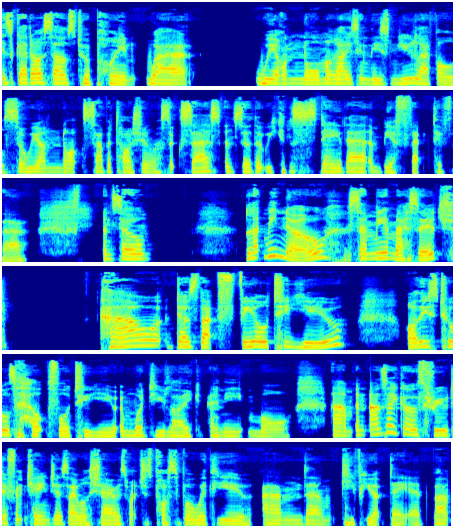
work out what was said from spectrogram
is get ourselves to a point where we are normalizing these new levels so we are not sabotaging our success and so that we can stay there and be effective there. And so let me know, send me a message. How does that feel to you? Are these tools helpful to you and would you like any more? Um, and as I go through different changes, I will share as much as possible with you and um, keep you updated. But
